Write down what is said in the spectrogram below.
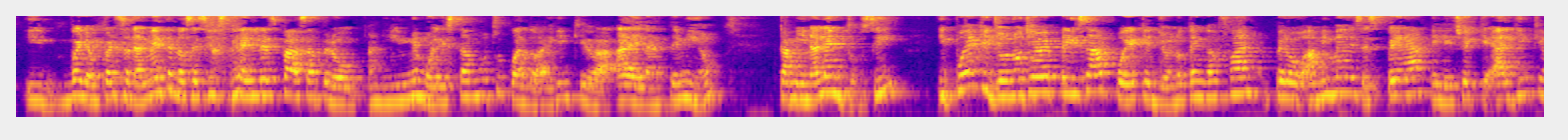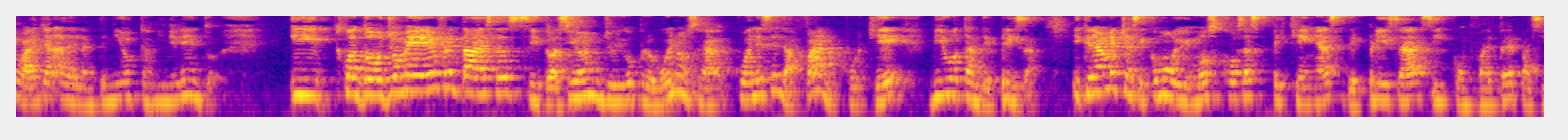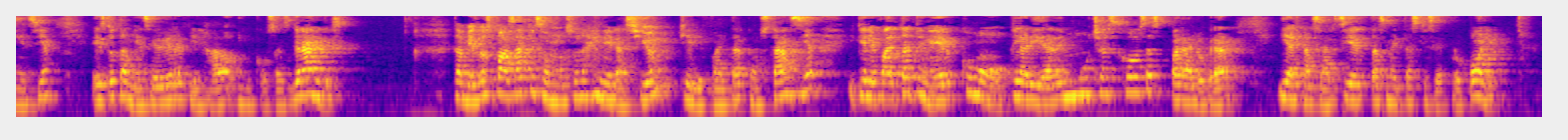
Y bueno, personalmente no sé si a ustedes les pasa, pero a mí me molesta mucho cuando alguien que va adelante mío camina lento, ¿sí? Y puede que yo no lleve prisa, puede que yo no tenga afán, pero a mí me desespera el hecho de que alguien que vaya adelante mío camine lento. Y cuando yo me he enfrentado a esta situación, yo digo, pero bueno, o sea, ¿cuál es el afán? ¿Por qué vivo tan deprisa? Y créanme que así como vivimos cosas pequeñas deprisa, así con falta de paciencia, esto también se ve reflejado en cosas grandes. También nos pasa que somos una generación que le falta constancia y que le falta tener como claridad en muchas cosas para lograr y alcanzar ciertas metas que se proponen.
